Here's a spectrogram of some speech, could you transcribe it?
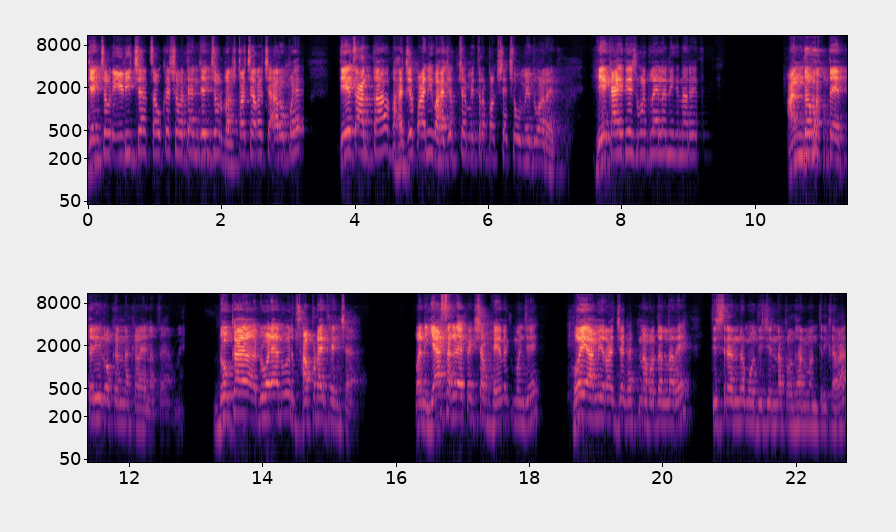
ज्यांच्यावर ईडीच्या चौकशा होत्या आणि ज्यांच्यावर भ्रष्टाचाराचे आरोप आहेत तेच आणता भाजप आणि भाजपच्या मित्र पक्षाचे उमेदवार आहेत. हे काय देश बदलायला निघणार आहेत? अंधभक्त आहेत तरी लोकांना कळायला तयार नाही. डोका डोळ्यांवर झापडाय त्यांच्या पण या सगळ्यापेक्षा भयानक म्हणजे होय आम्ही राज्यघटना बदलणार आहे. तिसऱ्यांदा मोदीजींना प्रधानमंत्री करा.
